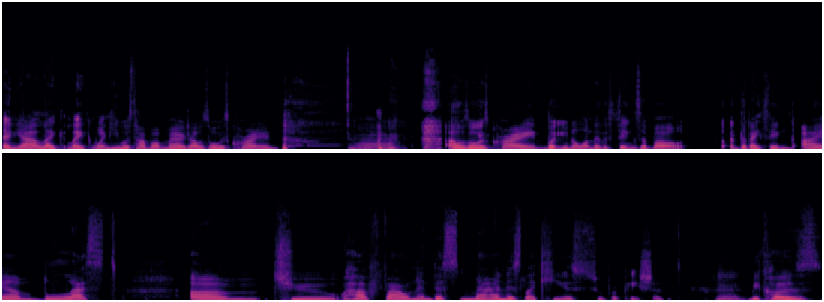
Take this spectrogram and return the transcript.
and yeah like like when he was talking about marriage i was always crying I was always crying. But you know, one of the things about that I think I am blessed um to have found in this man is like he is super patient. Mm. Because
